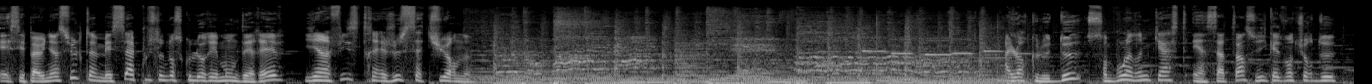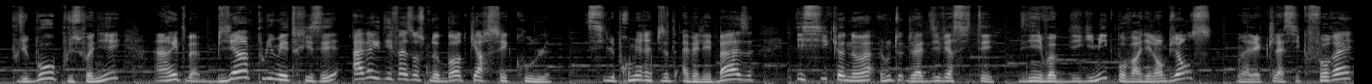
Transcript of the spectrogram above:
Et c'est pas une insulte, mais ça plus l'ambiance colorée monde des rêves, y a un fils très jeu Saturne. Alors que le 2 sent bon la Dreamcast et un certain Sonic Adventure 2. Plus beau, plus soigné, un rythme bien plus maîtrisé avec des phases en snowboard car c'est cool. Si le premier épisode avait les bases, ici Clonoa ajoute de la diversité, des niveaux des gimmicks pour varier l'ambiance, on a les classiques forêts,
